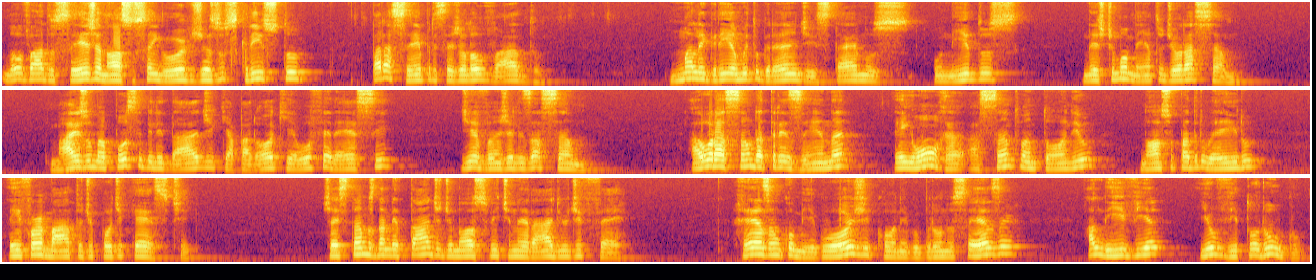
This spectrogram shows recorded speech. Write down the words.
Louvado seja nosso Senhor Jesus Cristo, para sempre seja louvado. Uma alegria muito grande estarmos unidos neste momento de oração. Mais uma possibilidade que a paróquia oferece de evangelização. A oração da trezena em honra a Santo Antônio, nosso padroeiro, em formato de podcast. Já estamos na metade de nosso itinerário de fé. Rezam comigo hoje Cônego Bruno César, a Lívia e o Vitor Hugo.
